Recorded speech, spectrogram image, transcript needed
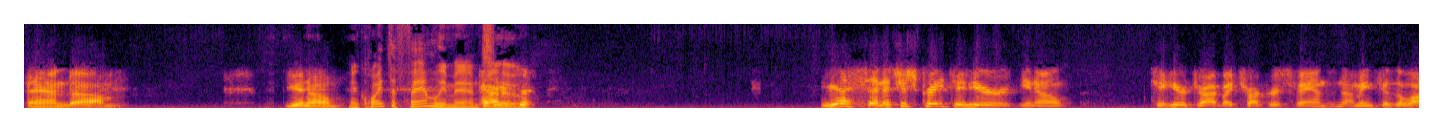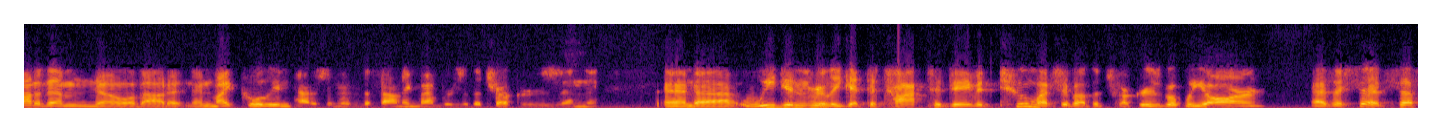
and um, you know, And quite the family man too. Yes, and it's just great to hear, you know, to hear Drive By Truckers fans. I mean, because a lot of them know about it, and Mike Cooley and Patterson are the founding members of the Truckers, and and uh, we didn't really get to talk to David too much about the Truckers, but we are, as I said, Seth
